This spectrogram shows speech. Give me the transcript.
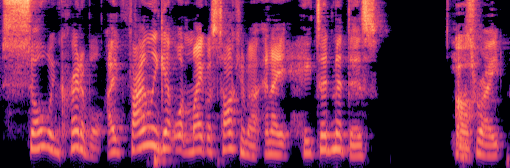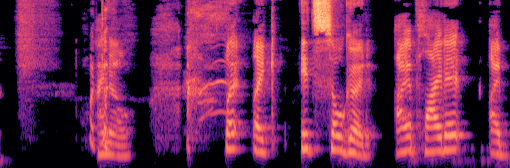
so incredible. I finally get what Mike was talking about, and I hate to admit this. He was Ugh. right. I know. but like it's so good. I applied it. I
